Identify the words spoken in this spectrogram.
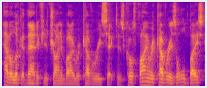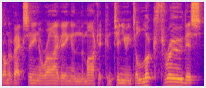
Have a look at that if you're trying to buy recovery sectors. Of course, buying recovery is all based on a vaccine arriving and the market continuing to look through this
